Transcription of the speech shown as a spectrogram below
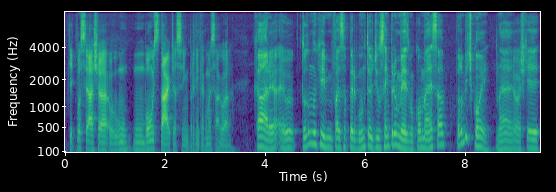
o que, que você acha um, um bom start assim para quem quer começar agora? Cara, eu, todo mundo que me faz essa pergunta, eu digo sempre o mesmo. Começa pelo Bitcoin, né? Eu acho que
